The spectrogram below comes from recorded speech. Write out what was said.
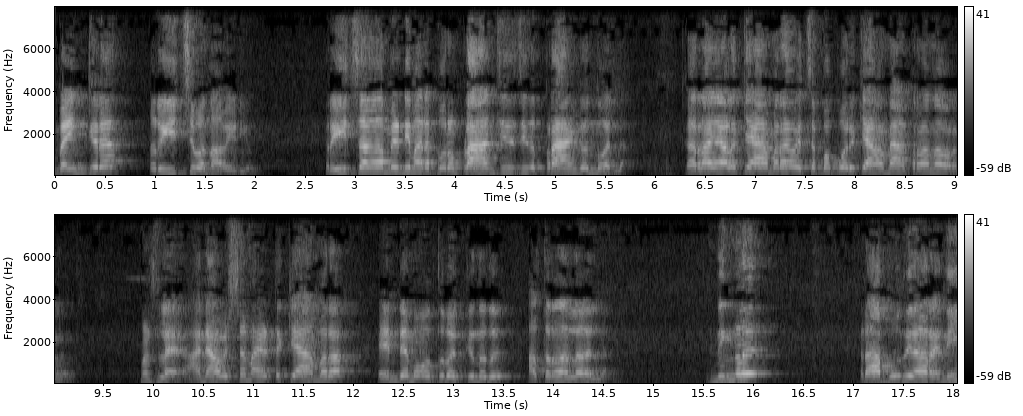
ഭയങ്കര റീച്ച് വന്ന ആ വീഡിയോ റീച്ച് ആകാൻ വേണ്ടി മനഃപൂർവം പ്ലാൻ ചെയ്ത് ചെയ്ത പ്രാങ്ക് ഒന്നുമല്ല കാരണം അയാൾ ക്യാമറ വെച്ചപ്പോ ഒരു ക്യാമറ മാറ്റർ എന്നാ പറഞ്ഞത്. മനസ്സിലായ? അനാവശ്യമായിട്ട് ക്യാമറ എന്റെ മുഖത്ത് വെക്കുന്നത് അത്ര നല്ലതല്ല. നിങ്ങൾ എടാ അബൂദിനാറെ നീ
